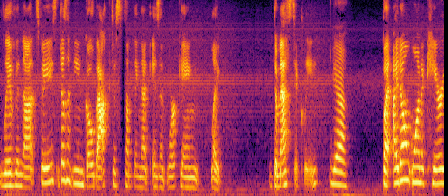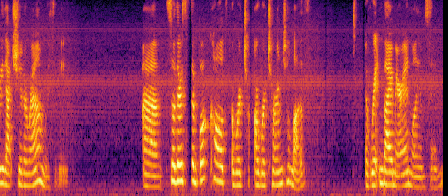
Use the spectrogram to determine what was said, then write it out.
live in that space? It doesn't mean go back to something that isn't working like domestically. Yeah. But I don't want to carry that shit around with me. Um, so there's a book called A, Ret- a Return to Love, uh, written by Marianne Williamson.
